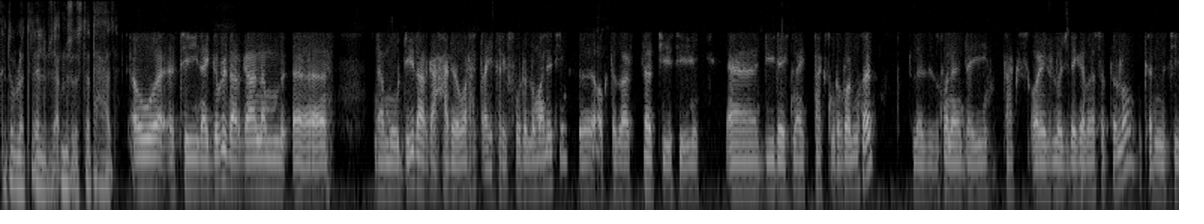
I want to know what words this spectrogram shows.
ክትብሎ ትደሊ ብዙሕ ምስኡ ዝተተሓሓዘ? እወ እቲ ናይ ግብሪ ዳርጋ ናብ ናብ ምውድኡ ዳርጋ ሓደ ወርሒ ጥራይ ተሪፍዎ ደሎ ማለት እዩ ኦክቶበር ተርቲ እቲ ዲዩ ደይት ናይ ታክስ ክንገብረሉ ንኽእል ስለዚ ዝኾነ ደይ ታክስ ኦሬዲ ሎጅ ደይገበረ ሰብ ተሎ ቅድሚ እቲ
